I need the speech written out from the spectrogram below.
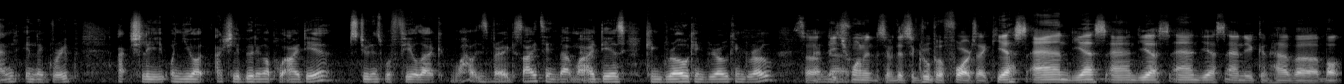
and in a group, actually when you are actually building up an idea, students will feel like, wow, it's very exciting that my ideas can grow, can grow, can grow. So And, each uh, one, so if there's a group of four, it's like yes and yes and yes and yes and you can have uh, about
